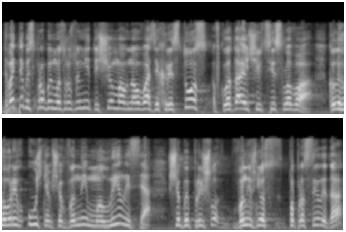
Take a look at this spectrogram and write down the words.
Давайте ми спробуємо зрозуміти, що мав на увазі Христос, вкладаючи в ці слова, коли говорив учням, щоб вони молилися, щоб прийшло. Вони ж нього попросили, да,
